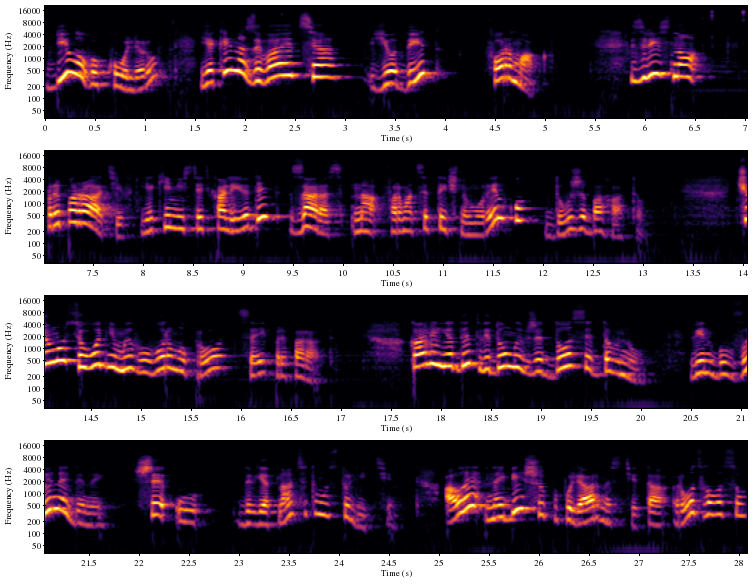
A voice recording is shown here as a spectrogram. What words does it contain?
білого кольору, який називається йодид формак. Звісно, препаратів, які містять калій йодид, зараз на фармацевтичному ринку дуже багато. Чому сьогодні ми говоримо про цей препарат? Калій йодид відомий вже досить давно. Він був винайдений ще у 19 столітті. Але найбільшої популярності та розголосу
